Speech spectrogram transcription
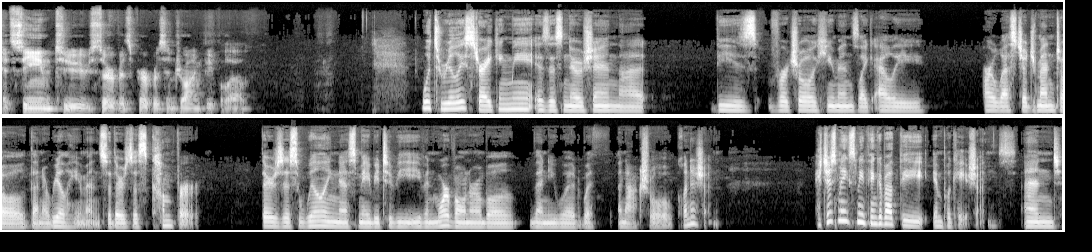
It seemed to serve its purpose in drawing people out What's really striking me is this notion that these virtual humans like Ellie are less judgmental than a real human. So there's this comfort. There's this willingness, maybe, to be even more vulnerable than you would with an actual clinician. It just makes me think about the implications. And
